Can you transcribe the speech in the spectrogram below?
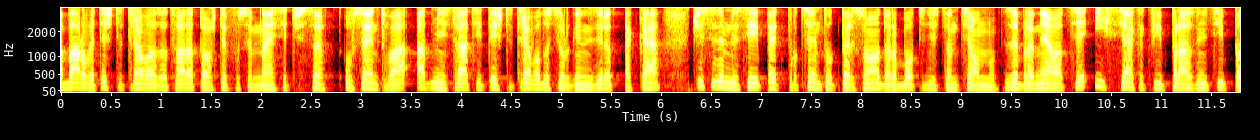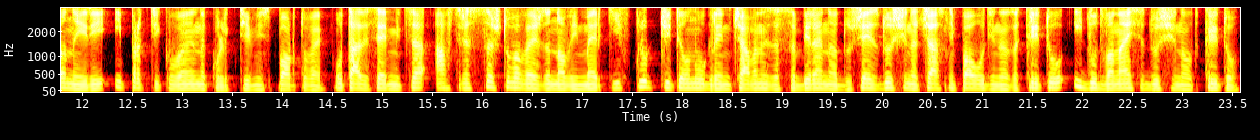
а баровете ще трябва да затварят още в 18 часа. Освен това, администрациите ще трябва да се организират така, че 75% от персонала да работи дистанционно. Забраняват се и всякакви празници, панаири и практикуване на колективни спортове. От тази седмица Австрия също въвежда нови мерки, включително ограничаване за събиране на до 6 души на частни поводи на закрито и до 12 души на открито.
